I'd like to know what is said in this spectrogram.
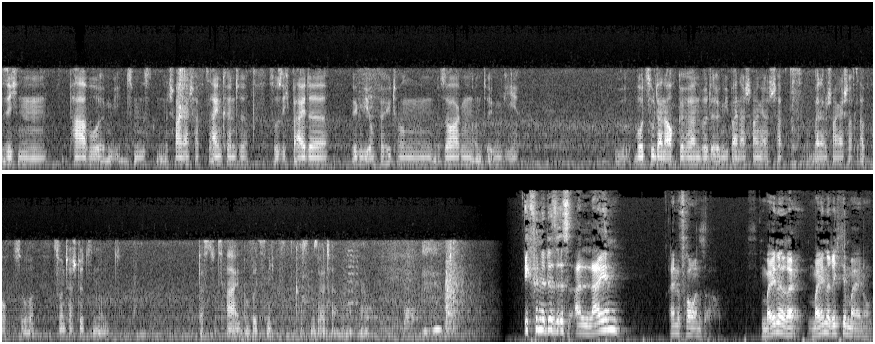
sich ein Paar, wo irgendwie zumindest eine Schwangerschaft sein könnte, so sich beide irgendwie um Verhütung sorgen und irgendwie wozu dann auch gehören würde, irgendwie bei einer Schwangerschaft, bei einem Schwangerschaftsabbruch so zu unterstützen und das zu zahlen, obwohl es nichts kosten sollte. Ja. Ich finde, das ist allein eine Frauensache. Meine, meine richtige Meinung.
